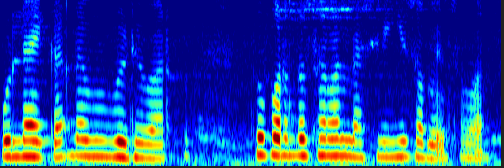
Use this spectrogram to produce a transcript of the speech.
पुढल्या एका नवीन व्हिडिओमार्फत तोपर्यंत सर्वांना श्री स्वामी समर्थ.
